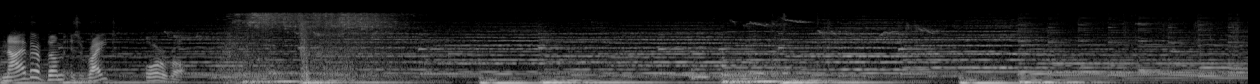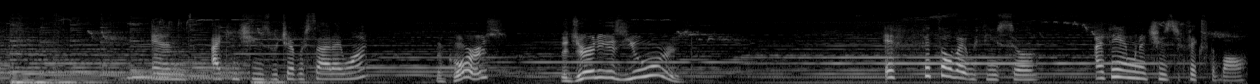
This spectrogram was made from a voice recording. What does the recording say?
Neither of them is right or wrong. Choose whichever side I want? Of course. The journey is yours. If it's all right with you, sir, I think I'm gonna choose to fix the ball.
